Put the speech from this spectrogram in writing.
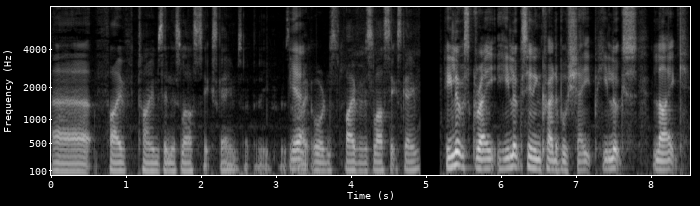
uh, five times in his last six games, I believe. yeah. Right? Or in five of his last six games. He looks great. He looks in incredible shape. He looks like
